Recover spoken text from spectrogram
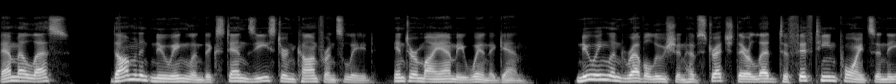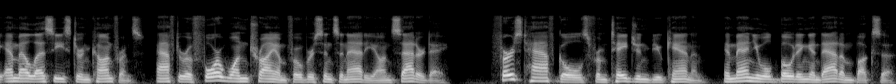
MLS? Dominant New England extends Eastern Conference lead, Inter Miami win again. New England Revolution have stretched their lead to 15 points in the MLS Eastern Conference after a 4-1 triumph over Cincinnati on Saturday. First half goals from Tajon Buchanan, Emmanuel Boateng and Adam Buksa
